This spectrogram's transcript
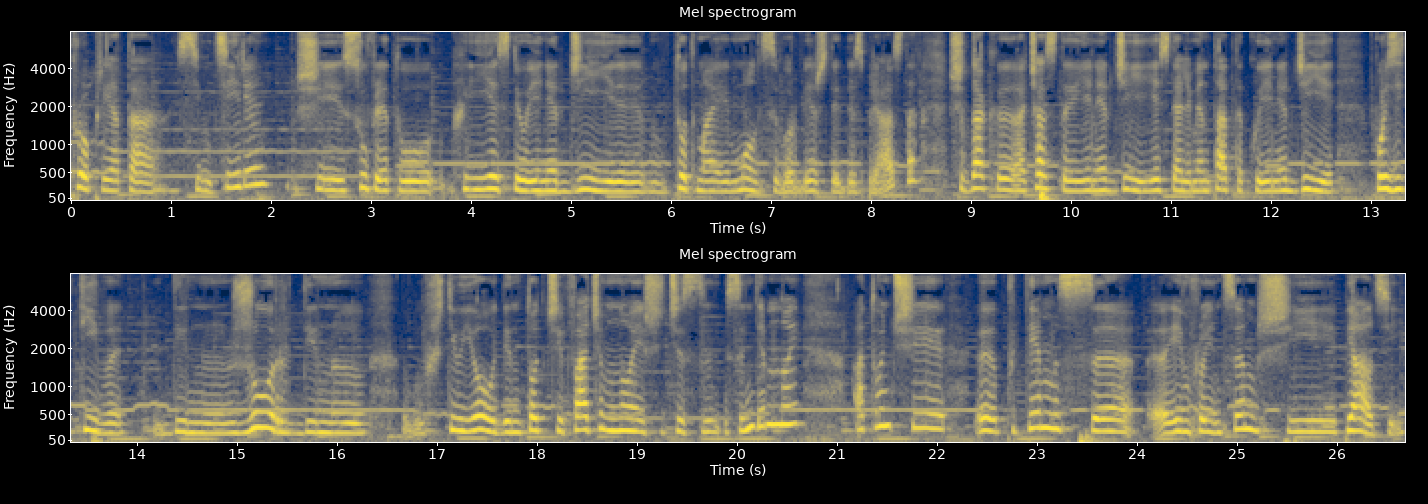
propria ta simțire și sufletul este o energie, tot mai mult se vorbește despre asta și dacă această energie este alimentată cu energie pozitivă din jur, din știu eu, din tot ce facem noi și ce suntem noi, atunci putem să influențăm și pe alții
